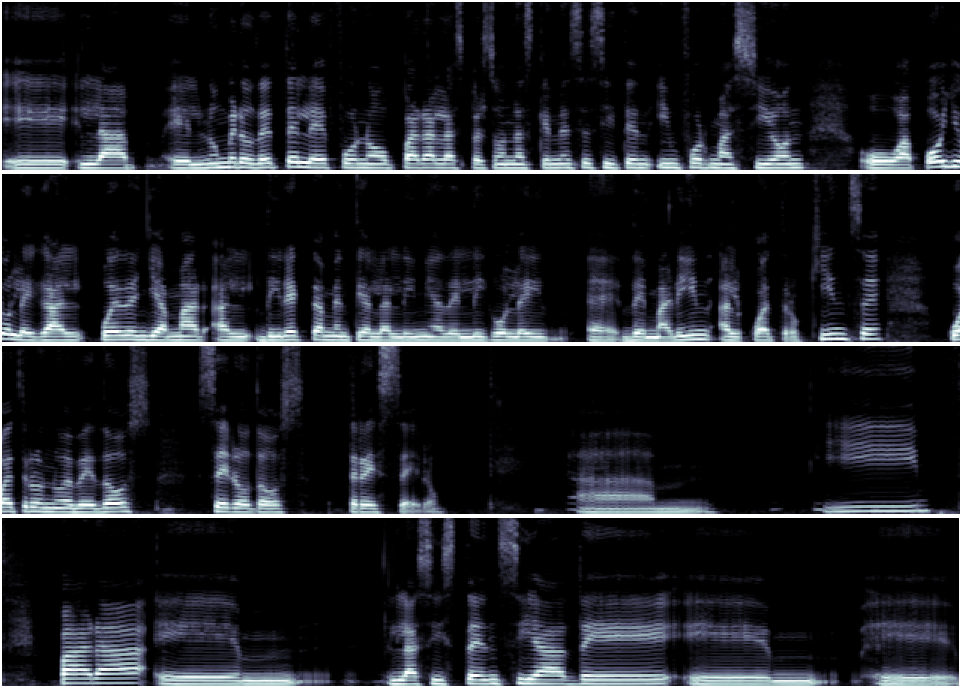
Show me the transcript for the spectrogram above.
eh, el número de teléfono para las personas que necesiten información o apoyo legal pueden llamar directamente a la línea de Legal Aid eh, de Marín al 415-492-0230. y para em, la asistencia de em, eh,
